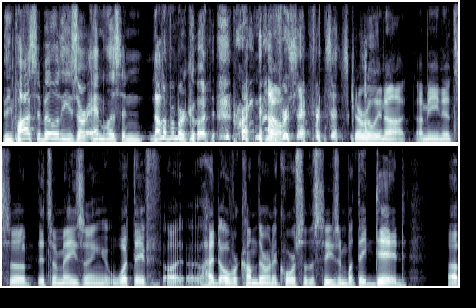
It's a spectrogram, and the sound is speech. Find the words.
the possibilities are endless, and none of them are good right now No. for San Francisco. They're really not. I mean, it's uh, it's amazing what they've uh, had to overcome during the course of the season, but they did. Uh,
